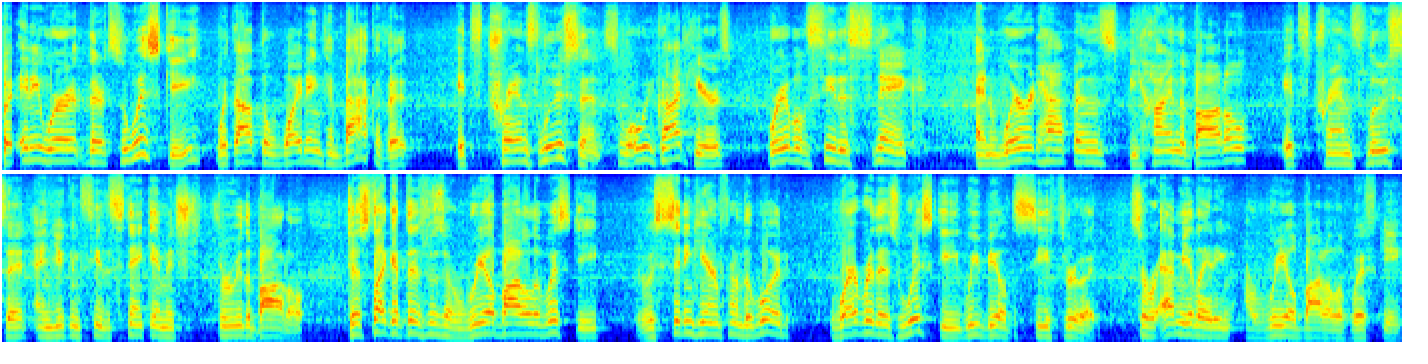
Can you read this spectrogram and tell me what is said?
But anywhere there's the whiskey, without the white ink in back of it, it's translucent. So what we've got here is we're able to see the snake and where it happens behind the bottle, it's translucent and you can see the snake image through the bottle. Just like if this was a real bottle of whiskey, it was sitting here in front of the wood, wherever there's whiskey, we'd be able to see through it. So we're emulating a real bottle of whiskey.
